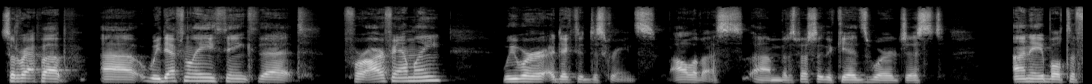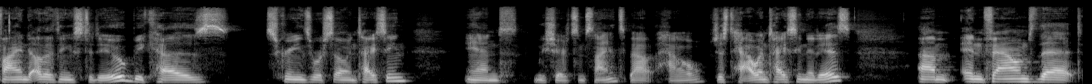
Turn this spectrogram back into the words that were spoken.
So to wrap up, uh, we definitely think that for our family, we were addicted to screens, all of us, um, but especially the kids were just unable to find other things to do because screens were so enticing. And we shared some science about how just how enticing it is. Um, and found that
